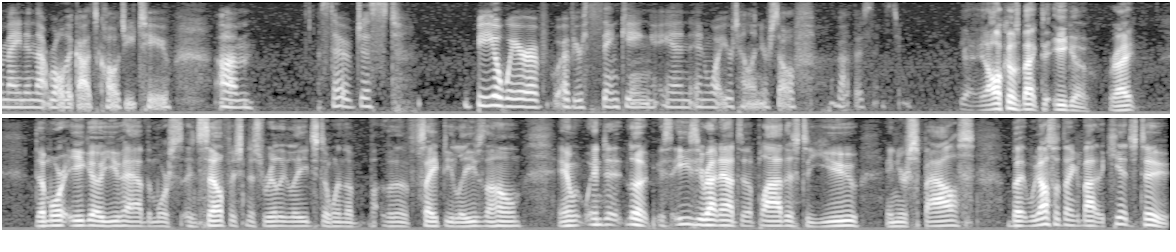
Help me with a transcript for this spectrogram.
remain in that role that God's called you to. Um, so just be aware of, of your thinking and, and what you're telling yourself about those things too. Yeah, it all comes back to ego, right? The more ego you have, the more selfishness really leads to when the, the safety leaves the home. And, and to, look, it's easy right now to apply this to you and your spouse, but we also think about the kids too.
